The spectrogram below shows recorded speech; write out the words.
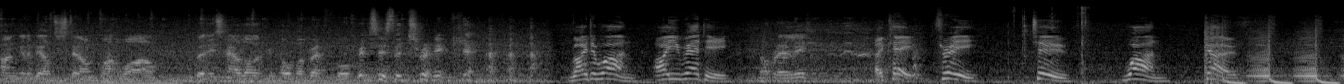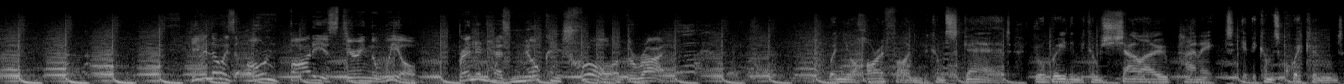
I'm going to be able to stay on quite a while. But it's how long I can hold my breath for, which is the trick. Rider one, are you ready? Not really. Okay, three, two, one, go. Even though his own body is steering the wheel, Brendan has no control of the ride. When you're horrified and become scared, your breathing becomes shallow, panicked, it becomes quickened.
